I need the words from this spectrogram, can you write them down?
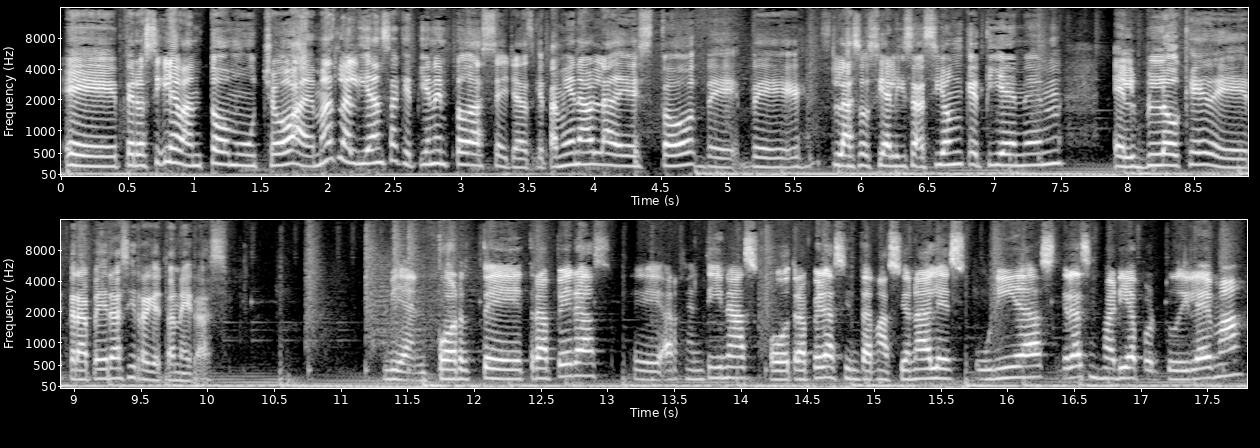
Eh, pero sí levantó mucho. Además, la alianza que tienen todas ellas, que también habla de esto, de la socialización que tienen el bloque de traperas y reggaetoneras. Bien, por traperas eh, argentinas o traperas internacionales unidas. Gracias María por tu dilema.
